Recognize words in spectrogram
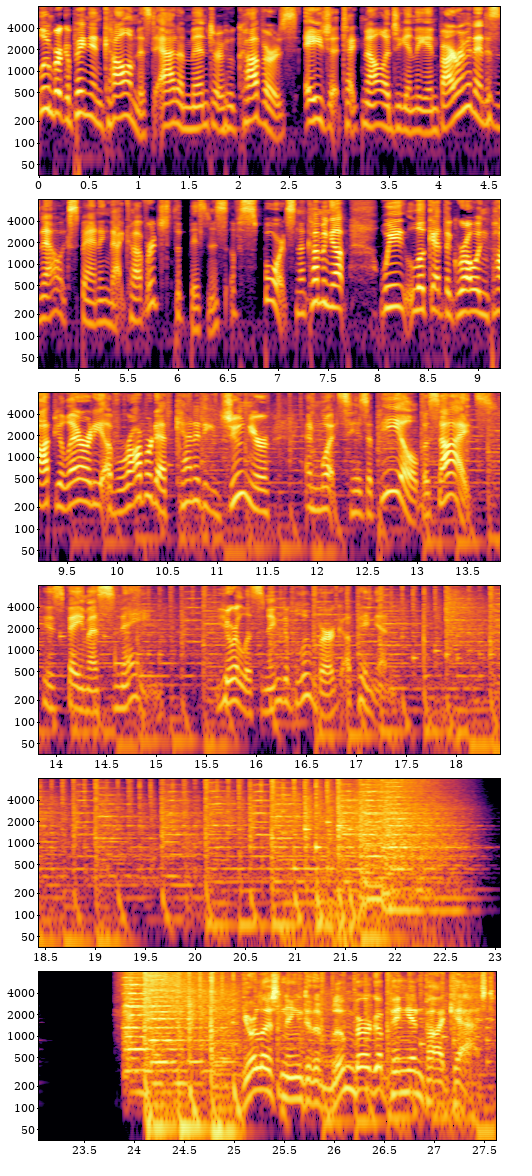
Bloomberg opinion columnist Adam Minter, who covers Asia, technology, and the environment, and is now expanding that coverage to the business of sports. Now, coming up, we look at the growing popularity of Robert F. Kennedy Jr. and what's his appeal besides his famous name. You're listening to Bloomberg Opinion. You're listening to the Bloomberg Opinion Podcast.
